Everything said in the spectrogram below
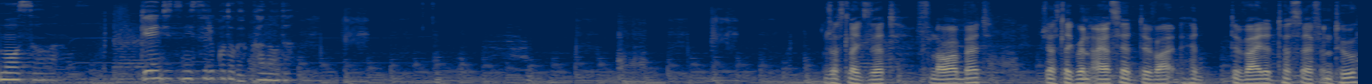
妄想は現実にすることが可能だ「Just like that flower bed just like when Ayase had, divi had divided herself in two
